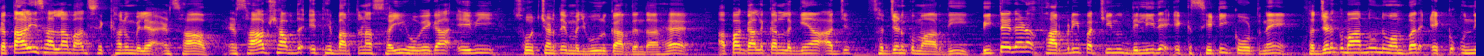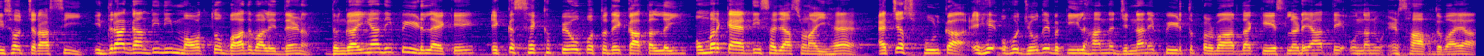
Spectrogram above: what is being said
41 ਸਾਲਾਂ ਬਾਅਦ ਸਿੱਖਾਂ ਨੂੰ ਮਿਲਿਆ ਇਨਸਾਫ। ਇਨਸਾਫ ਸ਼ਬਦ ਇੱਥੇ ਵਰਤਣਾ ਸਹੀ ਹੋਵੇਗਾ, ਇਹ ਵੀ ਸੋਚਣ ਤੇ ਮਜਬੂਰ ਕਰ ਦਿੰਦਾ ਹੈ। ਆਪਾਂ ਗੱਲ ਕਰਨ ਲੱਗੇ ਹਾਂ ਅੱਜ ਸੱਜਣ ਕੁਮਾਰ ਦੀ। ਬੀਤੇ ਦਿਨ ਫਰਵਰੀ 25 ਨੂੰ ਦਿੱਲੀ ਦੇ ਇੱਕ ਸਿਟੀ ਕੋਰਟ ਨੇ ਸੱਜਣ ਕੁਮਾਰ ਨੂੰ ਨਵੰਬਰ 1 1984 ਇੰਦਰਾ ਗਾਂਧੀ ਦੀ ਮੌਤ ਤੋਂ ਬਾਅਦ ਵਾਲੇ ਦਿਨ ਦੰਗਾਈਆਂ ਦੀ ਭੀੜ ਲੈ ਕੇ ਇੱਕ ਸਿੱਖ ਪਿਓ ਪੁੱਤ ਦੇ ਕਾਤਲ ਲਈ ਉਮਰ ਕੈਦ ਦੀ ਸਜ਼ਾ ਸੁਣਾਈ ਹੈ। ਐਚ ਐਸ ਫੂਲਕਾ ਇਹ ਉਹ ਯੋਧੇ ਵਕੀਲ ਹਨ ਜਿਨ੍ਹਾਂ ਨੇ ਪੀੜਤ ਪਰਿਵਾਰ ਦਾ ਕੇਸ ਲੜਿਆ ਤੇ ਉਹਨਾਂ ਨੂੰ ਇਨਸਾਫ ਦਿਵਾਇਆ।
